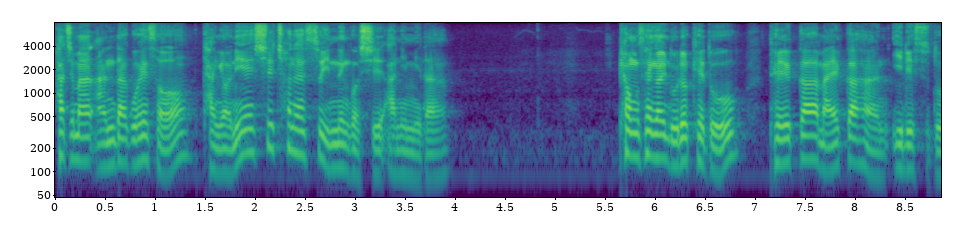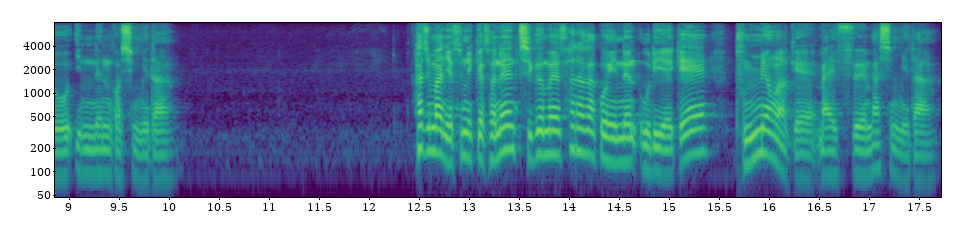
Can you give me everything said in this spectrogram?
하지만 안다고 해서 당연히 실천할 수 있는 것이 아닙니다. 평생을 노력해도 될까 말까 한 일일 수도 있는 것입니다. 하지만 예수님께서는 지금을 살아가고 있는 우리에게 분명하게 말씀하십니다.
